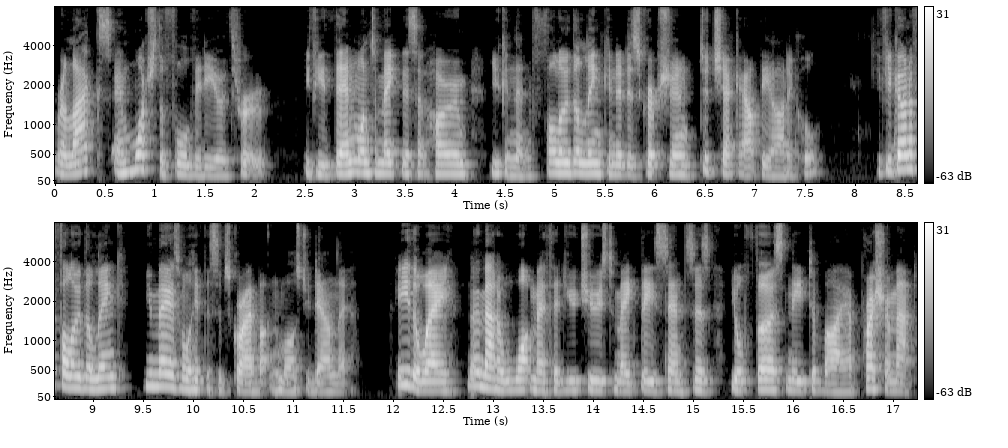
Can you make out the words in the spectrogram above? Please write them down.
relax, and watch the full video through. If you then want to make this at home, you can then follow the link in the description to check out the article. If you're going to follow the link, you may as well hit the subscribe button whilst you're down there. Either way, no matter what method you choose to make these sensors, you'll first need to buy a pressure mat.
